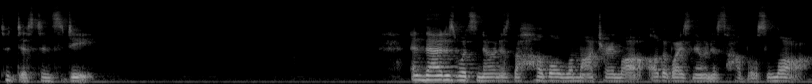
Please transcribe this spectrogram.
to distance d. And that is what's known as the Hubble-Lemaitre law, otherwise known as Hubble's law.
